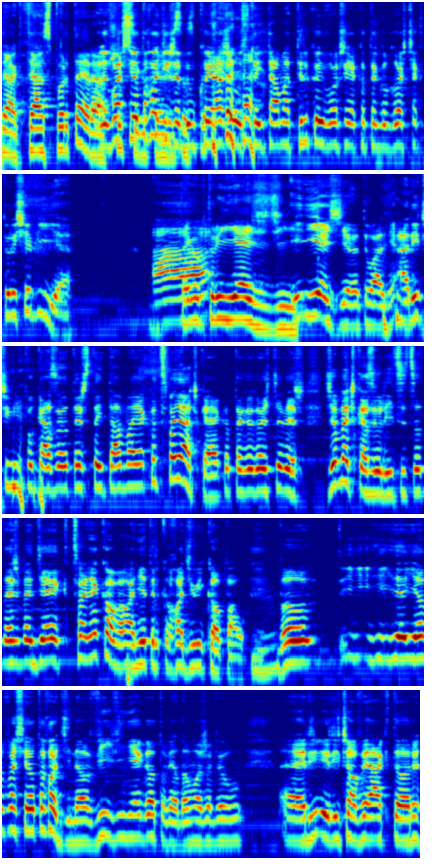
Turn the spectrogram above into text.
No, jak transportera. Ale właśnie o to chodzi, żebym kojarzył Statama tylko i wyłącznie jako tego gościa, który się bije. A... Tego, który jeździ. I jeździ ewentualnie. A Richie mi pokazał też tej tama jako cwaniaczka, jako tego gościa, wiesz, ziomeczka z ulicy, co też będzie cwaniakował, a nie tylko chodził i kopał. Mm. Bo i, i, i, właśnie o to chodzi. No, Winiego to wiadomo, że był e, Richowy aktor,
